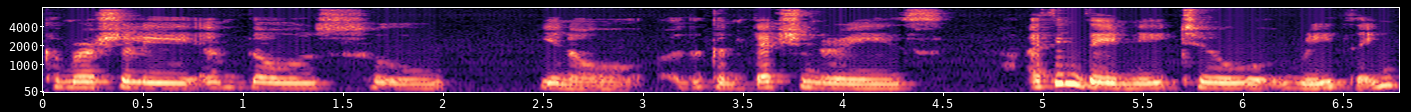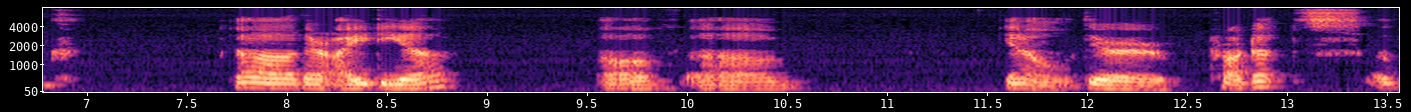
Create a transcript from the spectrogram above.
commercially, and those who, you know, the confectionaries, I think they need to rethink uh, their idea of, um, you know, their products, of,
